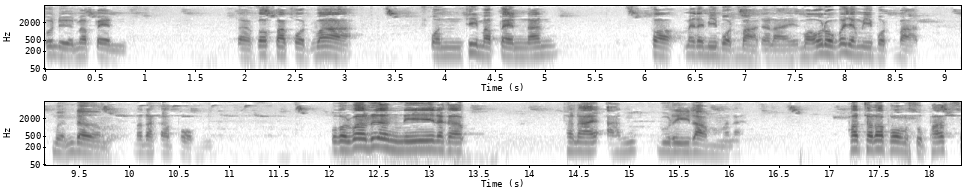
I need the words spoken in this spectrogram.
คนอื่นมาเป็น แต่ก็ปรากฏว่า คนที่มาเป็นนั้น ก็ไม่ได้มีบทบาทอะไร หมอวรงก็ยังมีบทบาทเหมือนเดิมนะครับผมปรากฏว่าเรื่องนี้นะครับ ทนายอันบุรีรัมนะพัทรพงศ์สุภัสส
